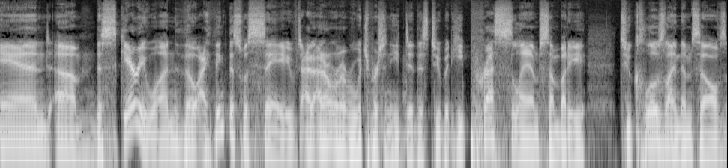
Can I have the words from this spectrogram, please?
And um, the scary one, though I think this was saved, I, I don't remember which person he did this to, but he press slammed somebody to clothesline themselves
